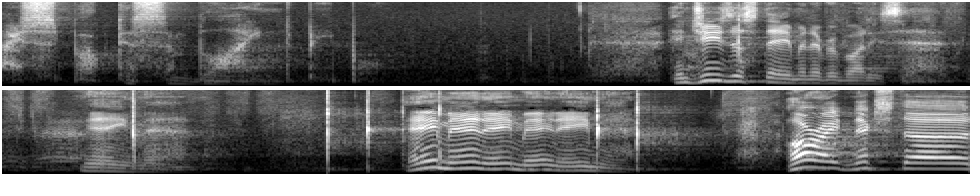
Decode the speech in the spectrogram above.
I spoke to some blind people. In Jesus' name, and everybody said, Amen. Amen, amen, amen. All right, next uh,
